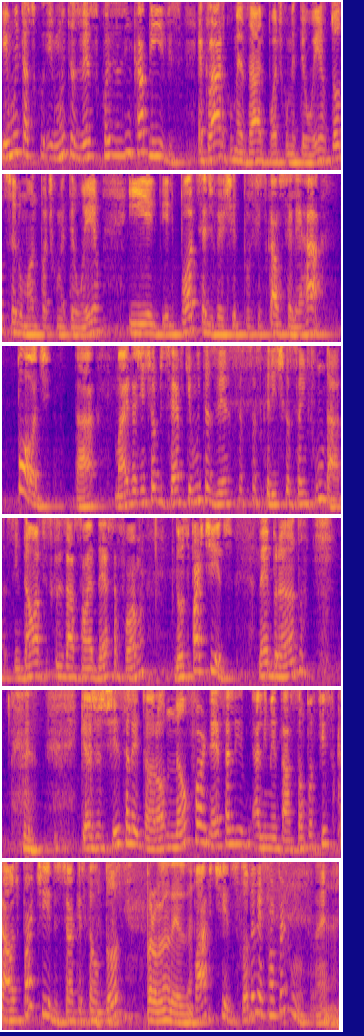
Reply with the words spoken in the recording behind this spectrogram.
e muitas, e muitas vezes coisas incabíveis. É claro que o mesário pode cometer um erro, todo ser humano pode cometer um erro e ele, ele pode ser advertido por fiscal se ele errar? Pode. Tá? Mas a gente observa que muitas vezes essas críticas são infundadas. Então a fiscalização é dessa forma dos partidos. Lembrando que a Justiça Eleitoral não fornece ali- alimentação para fiscal de partido. Isso é uma questão dos Problema deles, né? partidos. Toda eleição pergunta, né?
